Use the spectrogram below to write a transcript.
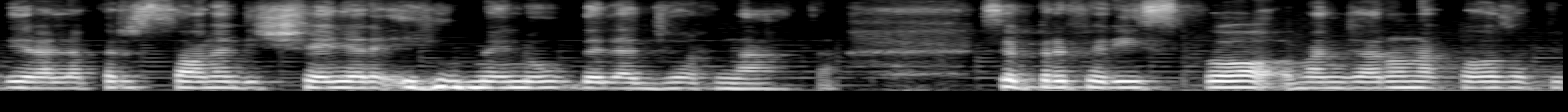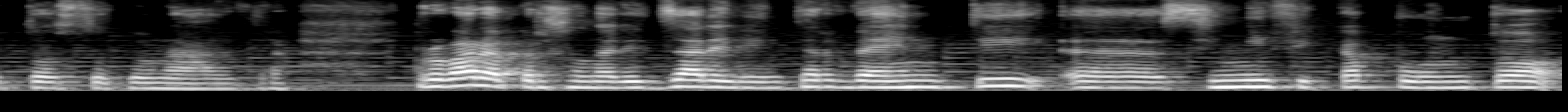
dire, alla persona di scegliere il menù della giornata, se preferisco mangiare una cosa piuttosto che un'altra. Provare a personalizzare gli interventi eh, significa appunto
